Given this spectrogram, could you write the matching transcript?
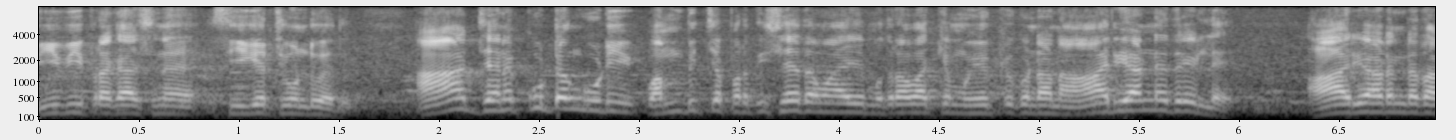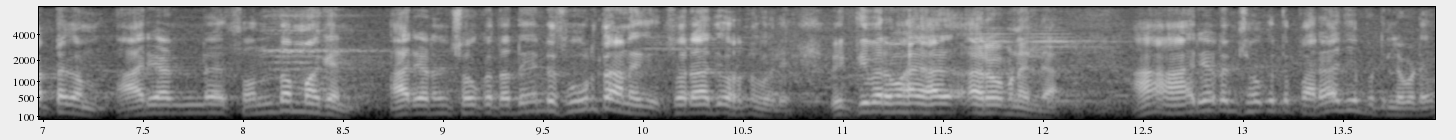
വി വി പ്രകാശിനെ സ്വീകരിച്ചു കൊണ്ടുപോയത് ആ ജനക്കൂട്ടം കൂടി വമ്പിച്ച പ്രതിഷേധമായ മുദ്രാവാക്യം ഉയർത്തിക്കൊണ്ടാണ് ആര്യാടിനെതിരെയല്ലേ ആര്യാടന്റെ തട്ടകം ആര്യാടന്റെ സ്വന്തം മകൻ ആര്യാടൻ ഷൗക്കത്ത് അദ്ദേഹത്തിന്റെ സുഹൃത്താണ് സ്വരാജ് പറഞ്ഞ പോലെ വ്യക്തിപരമായ ആരോപണമല്ല. ആ ആര്യാടൻ ഷൗക്കത്ത് പരാജയപ്പെട്ടില്ല ഇവിടെ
